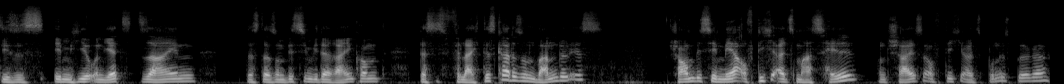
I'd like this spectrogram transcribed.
dieses im Hier und Jetzt sein, dass da so ein bisschen wieder reinkommt, dass es vielleicht das gerade so ein Wandel ist, Schau ein bisschen mehr auf dich als Marcel und scheiß auf dich als Bundesbürger?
